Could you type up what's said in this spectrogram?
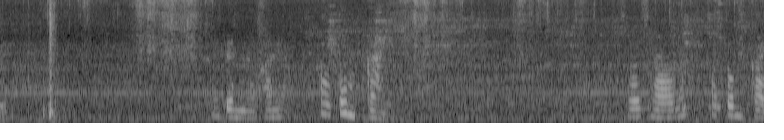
ยนี่เป็นอะไรคะเนี่ยข้าวต้มไก่ เช้าเช้าๆนะข้าวต้มไก่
